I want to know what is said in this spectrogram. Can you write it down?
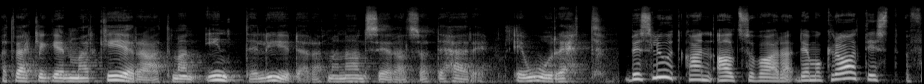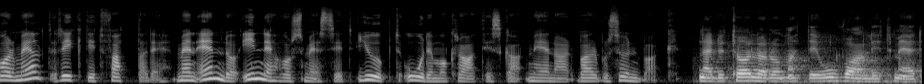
att verkligen markera att man inte lyder, att man anser alltså att det här är, är orätt. Beslut kan alltså vara demokratiskt formellt riktigt fattade men ändå innehållsmässigt djupt odemokratiska, menar Barbro Sundback. När du talar om att det är ovanligt med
